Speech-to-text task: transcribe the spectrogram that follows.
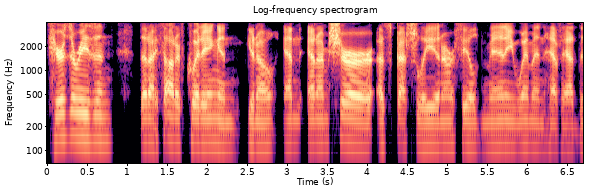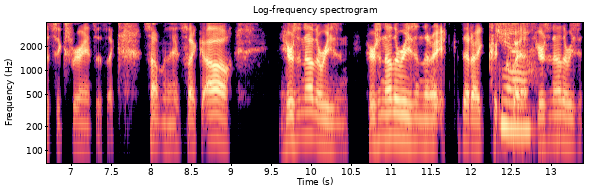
here's a reason that I thought of quitting and you know and and I'm sure especially in our field many women have had this experience. It's like something it's like oh here's another reason. Here's another reason that I that I could yeah. quit here's another reason.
